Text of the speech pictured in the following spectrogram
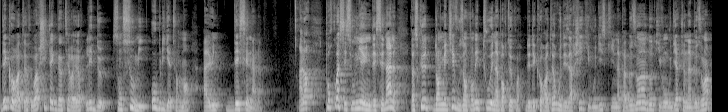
décorateur ou architecte d'intérieur, les deux sont soumis obligatoirement à une décennale. Alors, pourquoi c'est soumis à une décennale? Parce que dans le métier, vous entendez tout et n'importe quoi. Des décorateurs ou des archis qui vous disent qu'il n'y en a pas besoin, d'autres qui vont vous dire qu'il y en a besoin.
